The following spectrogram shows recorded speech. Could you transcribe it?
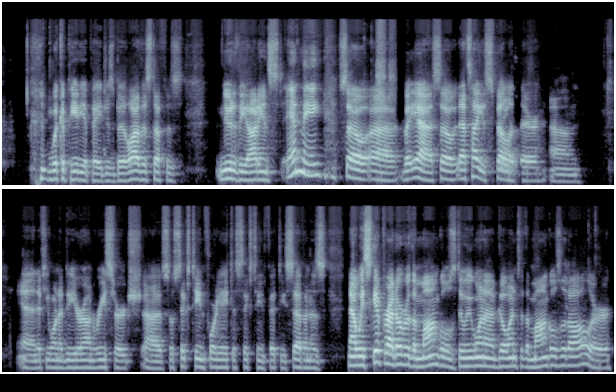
Wikipedia pages, but a lot of this stuff is new to the audience and me. So, uh, but yeah, so that's how you spell it there. Um, and if you want to do your own research, uh, so 1648 to 1657 is now we skipped right over the Mongols. Do we want to go into the Mongols at all, or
